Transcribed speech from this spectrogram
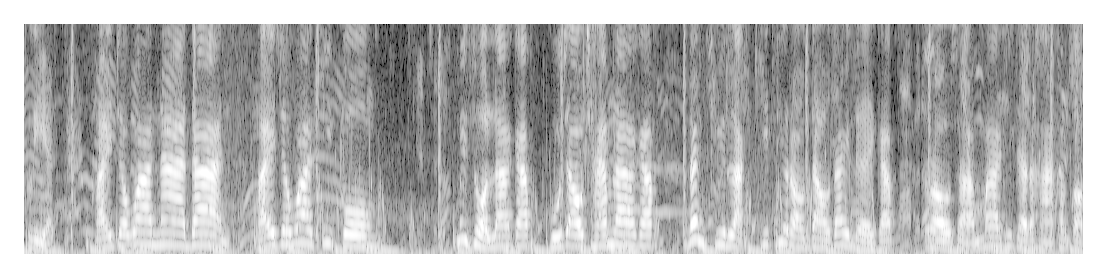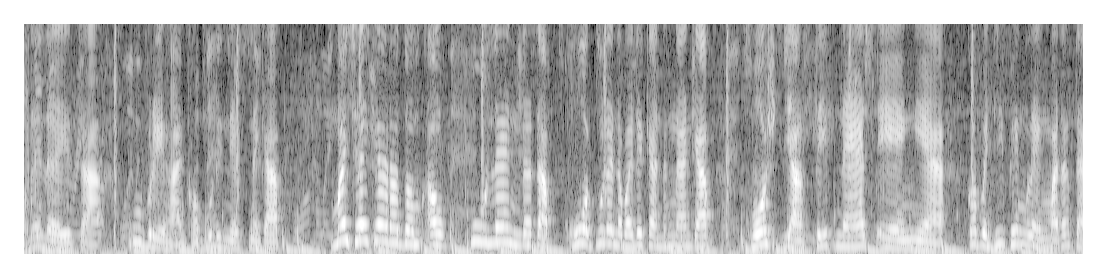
เกลียด ใครจะว่าหน้าด้าน ใครจะว่าขี้โกง ไม่สนแล้วครับกูจะเอาแชมป์แล้วครับนั่นคือหลักคิดที่เราเดาได้เลยครับ เราสามารถที่จะหาคำตอบได้เลยจากผู้บริหารของบูดิเนสนะครับ ไม่ใช่แค่ระดมเอาผู้เล่นระดับโคตรผู้เล่นเอาไว้ด้วยกันทั้งนั้นครับ โค้ชอย่างสตีฟเนชเองเนี่ยก็เป็นที่เพ่งเล็งมาตั้งแต่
